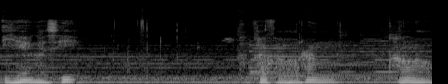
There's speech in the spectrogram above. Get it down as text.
Iya gak sih? Kata orang kalau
